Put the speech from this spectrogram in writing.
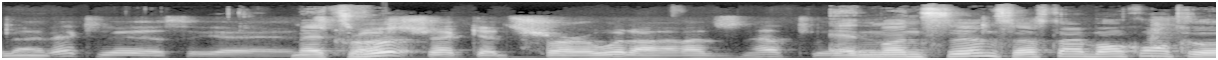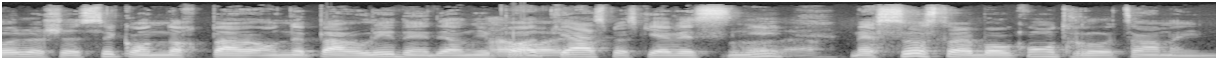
là, avec, là, c'est euh, Mais du tu vois- cross-check, euh, du Sherwood en avant du net. Là. Edmondson, ça, c'est un bon contrat. là. Je sais qu'on en a, on a parlé d'un dernier Ah podcast parce qu'il avait signé. Voilà. Mais ça, c'est un bon contrat, quand même.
